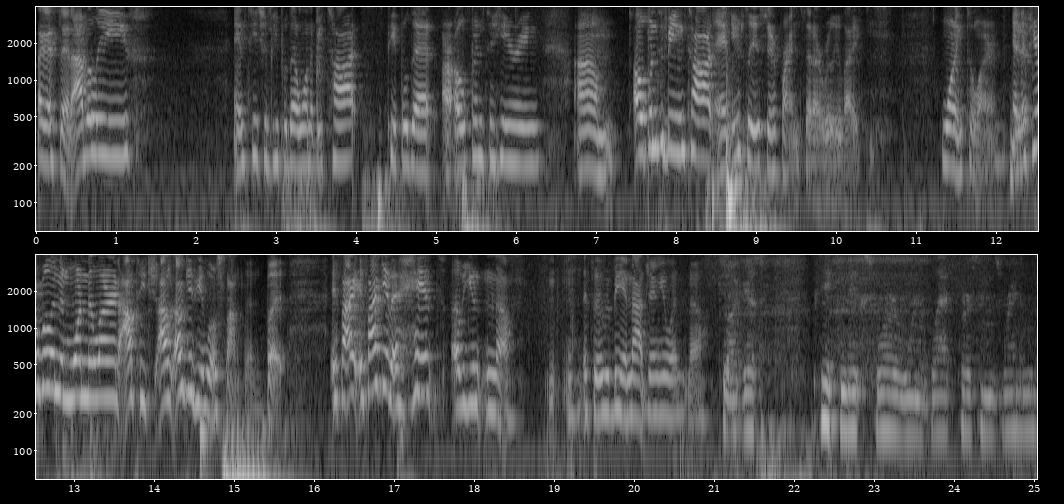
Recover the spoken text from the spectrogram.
like I said, I believe in teaching people that want to be taught, people that are open to hearing, um, open to being taught, and usually it's your friends that are really like wanting to learn. And if you're willing and wanting to learn, I'll teach. I'll, I'll give you a little something. But if I if I get a hint of you, no. If it would be not genuine, no. So I guess picnics were when a black person was randomly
